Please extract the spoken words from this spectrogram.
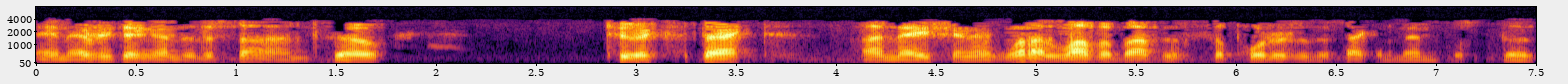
and everything under the sun. So to expect a nation, and what I love about the supporters of the Second Amendment, the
